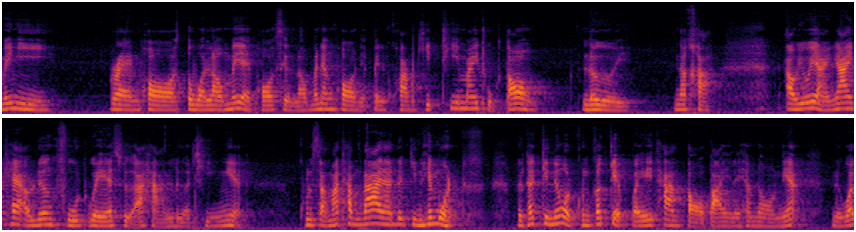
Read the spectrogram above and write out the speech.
ไม่มีแรงพอตัวเราไม่ใหญ่พอเสียงเราไม่ดังพอเนี่ยเป็นความคิดที่ไม่ถูกต้องเลยนะคะ เอายกอย่างง่ายแค่เอาเรื่องฟู้ดเวสหรืออาหารเหลือทิ้งเนี่ย คุณสามารถทำได้นะ โดยกินให้หมด หรือถ้ากินไม่หมดคุณก็เก็บไว้ทานต่อไปเลยทำนองเนี้ยหรือว่า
